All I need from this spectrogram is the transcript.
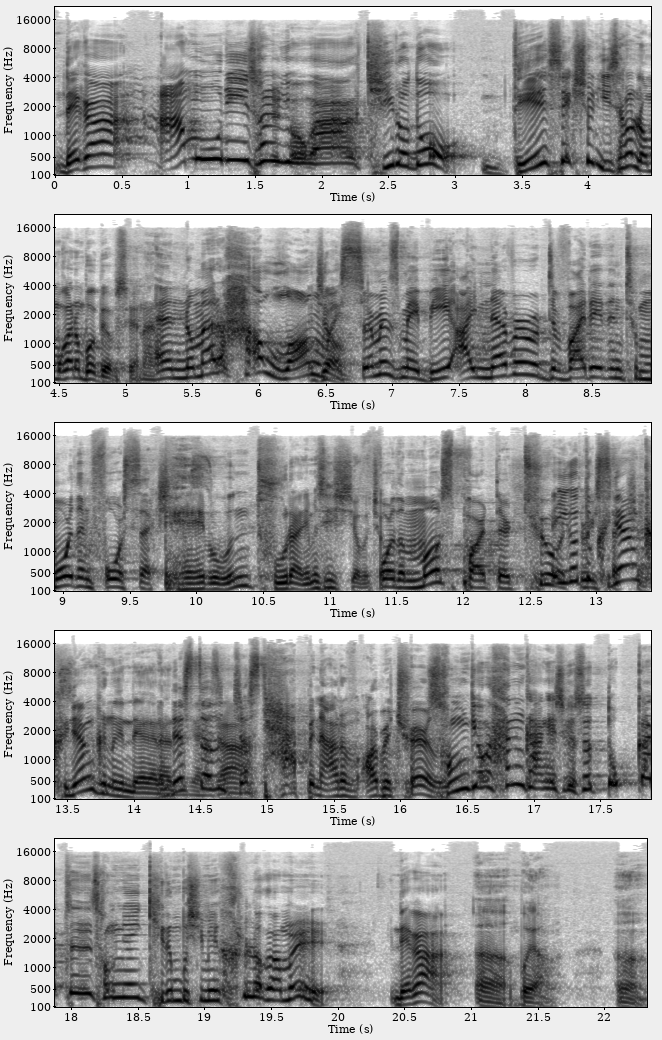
내가 아무리 설교가 길어도 네 섹션 이상을 넘어가는 법이 없어요. 나는. And no matter how long 그죠? my sermons may be, I never divide it into more than four sections. 대부분 둘 아니면 셋이죠, 그렇죠? For the most part, there are two or 이것도 three 그냥 sections. 그냥 그는 내가 And this 게 doesn't 아니라 just happen out of arbitrarily. 성경 한 강의 속에서 똑같은 성령의 기름 부심이 흘러감을 내가 어 뭐야 어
